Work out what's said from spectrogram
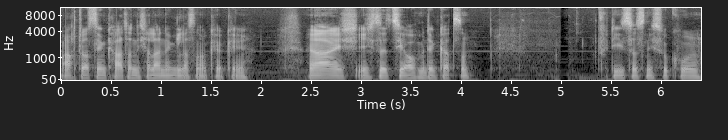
Ach, du hast den Kater nicht alleine gelassen. Okay, okay. Ja, ich, ich sitze hier auch mit den Katzen. Für die ist das nicht so cool.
